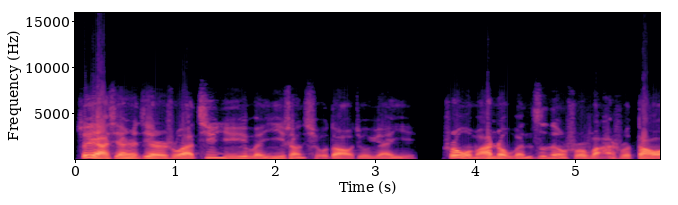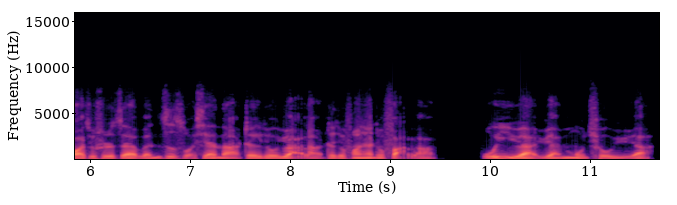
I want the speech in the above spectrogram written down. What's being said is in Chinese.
所以啊，先生接着说啊，基于文艺上求道，就远矣。说我们按照文字那种说法，说道啊，就是在文字所限呢，这个就远了，这就方向就反了，无异于啊缘木求鱼啊。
